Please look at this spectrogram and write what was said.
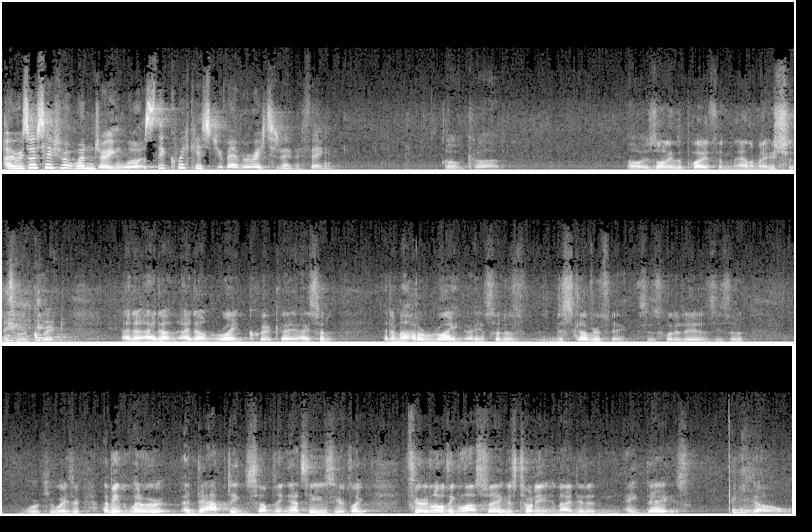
I was also wondering, what's the quickest you've ever written anything? Oh God. Oh, it was only the Python animations were quick. I, don't, I don't. I don't write quick. I, I sort of. I don't know how to write. I sort of discover things. Is what it is. You sort of work your way through. I mean, when we're adapting something, that's easier. It's like Fear and Loathing in Las Vegas, Tony and I did it in eight days. Bingo.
